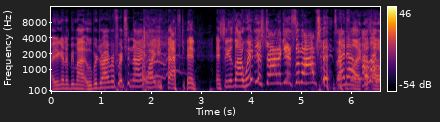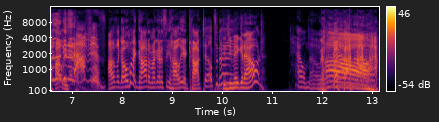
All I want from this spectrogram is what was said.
are you going to be my Uber driver for tonight? Why are you asking? And she was like, We're just trying to get some options. I know. was like, I was like, we're looking at options. I was like, Oh my God, am I going to see Holly at cocktail tonight? Did you make it out? Hell no. Ah.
